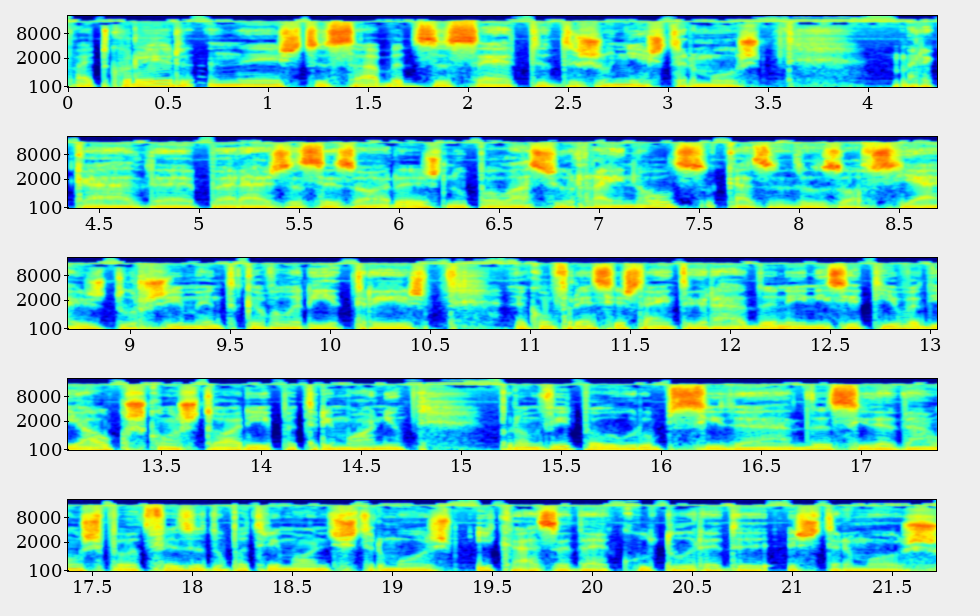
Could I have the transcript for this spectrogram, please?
vai decorrer neste sábado 17 de junho em Estremoz marcada para as 16 horas no Palácio Reynolds, Casa dos Oficiais do Regimento de Cavalaria 3. A conferência está integrada na iniciativa Diálogos com História e Património, promovido pelo Grupo Cidade Cidadãos pela Defesa do Património de Estremoz e Casa da Cultura de Estremoz.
